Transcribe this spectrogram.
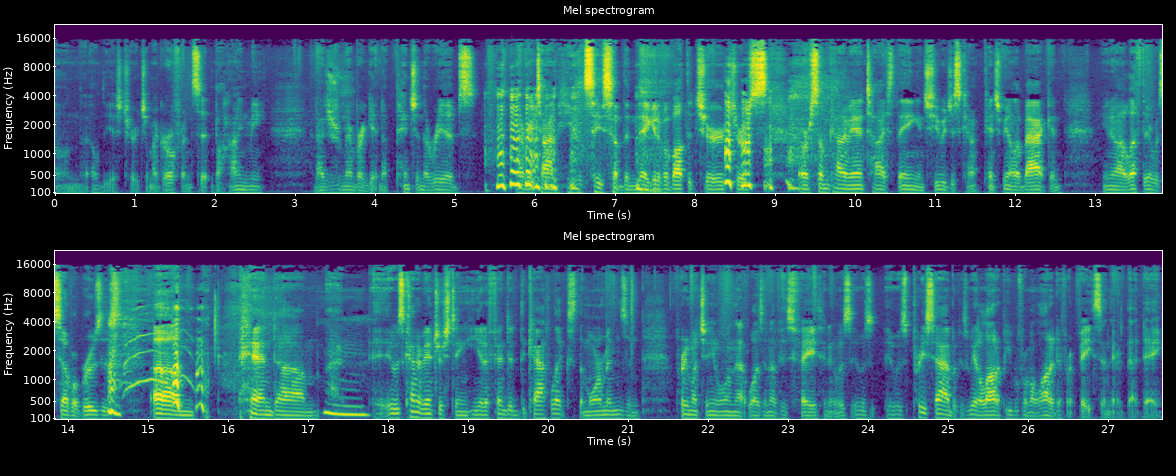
on the LDS church, and my girlfriend sitting behind me, and I just remember getting a pinch in the ribs every time he would say something negative about the church or or some kind of anti thing, and she would just kind of pinch me on the back, and you know I left there with several bruises, um, and um, Hmm. I, it was kind of interesting. He had offended the Catholics, the Mormons, and pretty much anyone that wasn't of his faith, and it was it was it was pretty sad because we had a lot of people from a lot of different faiths in there that day.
